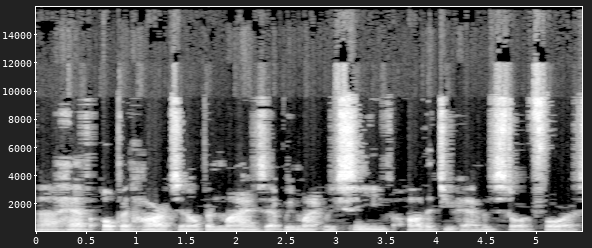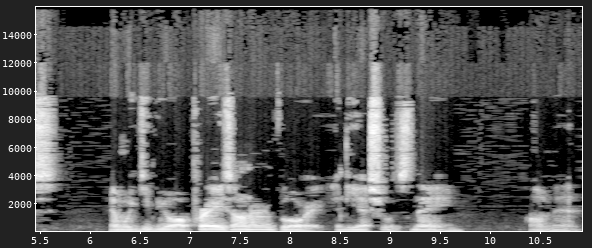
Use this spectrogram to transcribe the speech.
uh, have open hearts and open minds that we might receive all that you have in store for us. And we give you all praise, honor, and glory in Yeshua's name. Amen.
